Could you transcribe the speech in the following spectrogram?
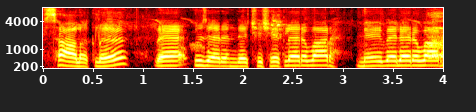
sağlıklı ve üzerinde çiçekleri var, meyveleri var.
